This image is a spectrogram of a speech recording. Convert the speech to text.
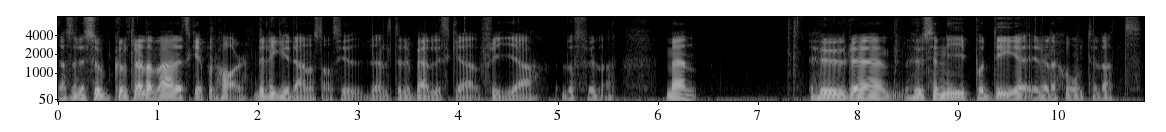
Alltså det subkulturella värdet skateboard har Det ligger ju där någonstans i det lite rebelliska, fria, lustfyllda Men hur, eh, hur ser ni på det i relation till att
